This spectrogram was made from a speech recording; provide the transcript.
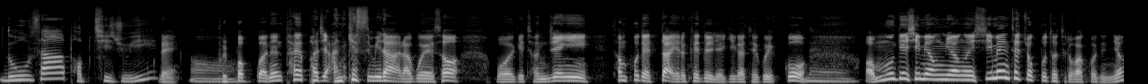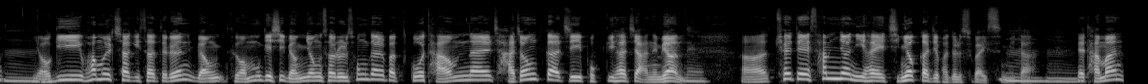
노사 법치주의. 네. 어, 불법과는 타협하지 않겠습니다라고 해서 뭐 이게 전쟁이 선포됐다 이렇게들 얘기가 되고 있고 네. 업무 개시 명령은 시멘트 쪽부터 들어갔거든요. 음. 여기 화물차 기사들은 명, 그 업무 개시 명령서를 송달받고 다음 날 자정까지 복귀하지 않으면 네. 아, 최대 3년 이하의 징역까지 받을 수가 있습니다. 음, 음. 다만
